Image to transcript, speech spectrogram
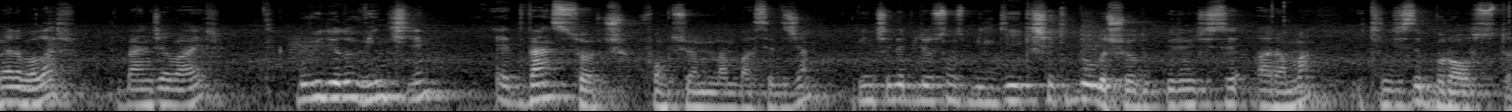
Merhabalar, ben Cevahir. Bu videoda Vinci'nin Advanced Search fonksiyonundan bahsedeceğim. Vinci'de biliyorsunuz bilgiye iki şekilde ulaşıyorduk. Birincisi arama, ikincisi browse'tu.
